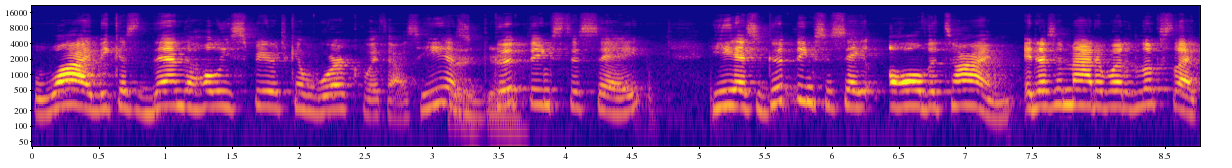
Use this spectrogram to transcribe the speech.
Why? Because then the Holy Spirit can work with us. He has good. good things to say. He has good things to say all the time. It doesn't matter what it looks like.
